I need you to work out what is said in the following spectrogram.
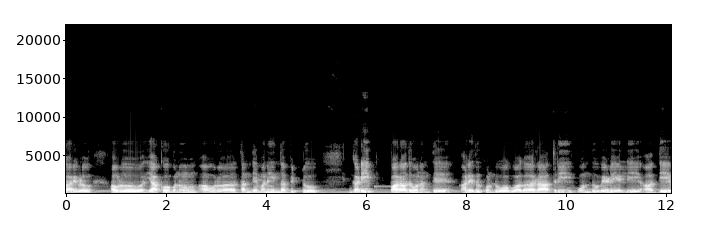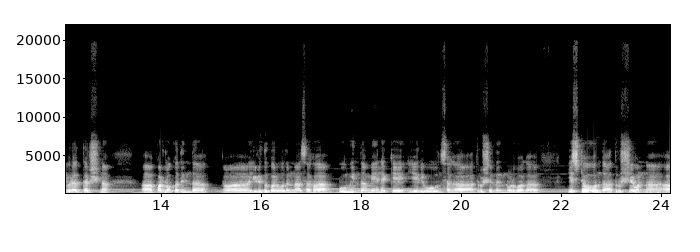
ಕಾರ್ಯಗಳು. ಅವರು ಯಾಕೋಬನು ಅವರ ತಂದೆ ಮನೆಯಿಂದ ಬಿಟ್ಟು ಗಡಿ ಪಾರಾದವನಂತೆ ಅಲೆದುಕೊಂಡು ಹೋಗುವಾಗ ರಾತ್ರಿ ಒಂದು ವೇಳೆಯಲ್ಲಿ ಆ ದೇವರ ದರ್ಶನ ಪರಲೋಕದಿಂದ ಇಳಿದು ಬರುವುದನ್ನು ಸಹ ಭೂಮಿಯಿಂದ ಮೇಲಕ್ಕೆ ಏರಿ ಹೋಗುವುದು ಸಹ ಆ ದೃಶ್ಯದಲ್ಲಿ ನೋಡುವಾಗ ಎಷ್ಟೋ ಒಂದು ಆ ದೃಶ್ಯವನ್ನು ಆ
